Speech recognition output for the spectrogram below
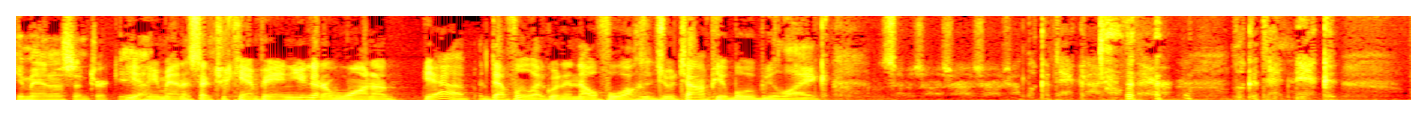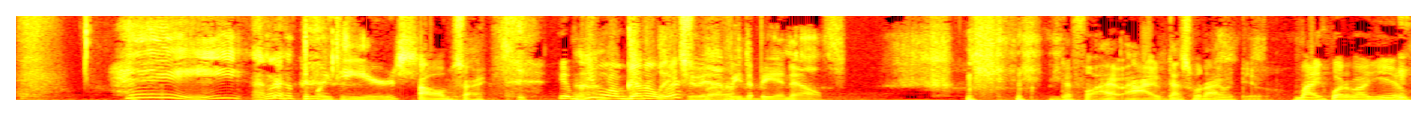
humanocentric, yeah, yeah humanocentric campaign, you're gonna want to, yeah, definitely. Like when an elf walks into a town, people will be like, "Look at that guy over there! Look at that Nick." Hey, I don't have pointy ears. Oh, I'm sorry. Yeah, um, people are gonna whisper. Too heavy to be an elf. definitely, I, I, that's what I would do. Mike, what about you?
